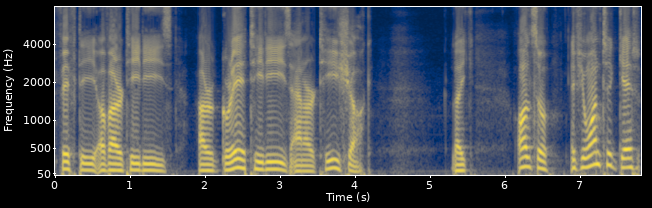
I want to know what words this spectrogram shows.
50 of our TDs are great TDs and our Taoiseach. Like, also, if you want to get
